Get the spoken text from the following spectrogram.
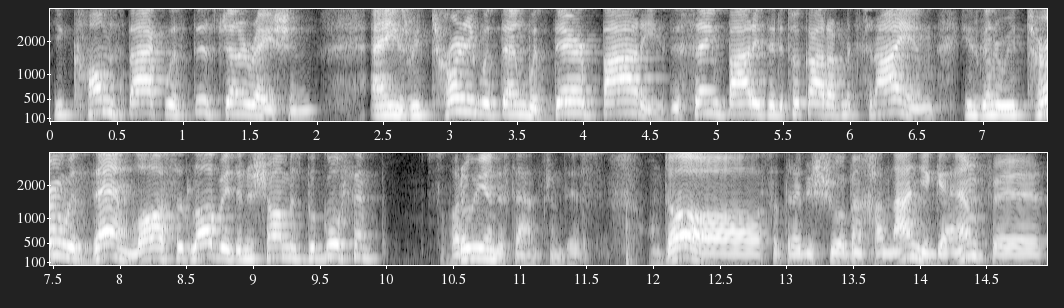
He comes back with this generation and he's returning with them with their bodies, the same bodies that he took out of Mitzrayim. He's going to return with them, la osad lavai, the. So what do we understand from this? Und da, Rabbi Shua ben Chananya geämpft,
